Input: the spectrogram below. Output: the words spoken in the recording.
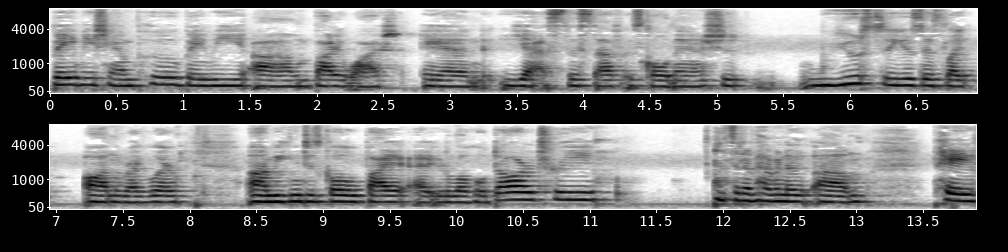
baby shampoo, baby um, body wash. And yes, this stuff is golden. I should used to use this like on the regular. Um, you can just go buy it at your local Dollar Tree instead of having to um, pay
